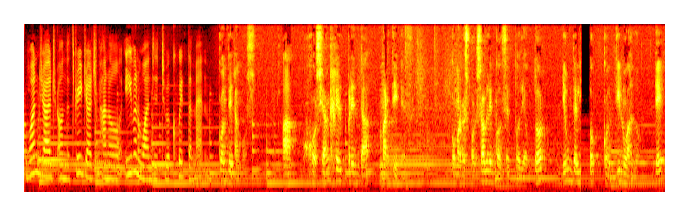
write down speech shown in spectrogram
One judge on the three judge panel even wanted to acquit the men. Condenamos a José Ángel Prenda Martínez como responsable en concepto de autor de un delito continuado de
